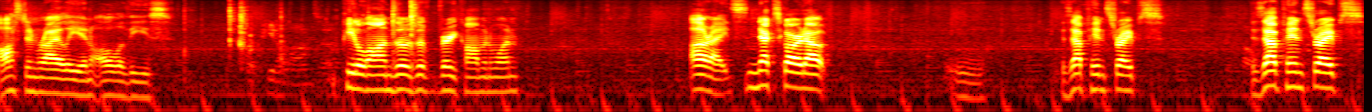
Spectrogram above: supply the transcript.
Austin Riley and all of these. Pete Alonso. Pete Alonso is a very common one. All right, next card out. Ooh. Is that pinstripes? Is that pinstripes?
